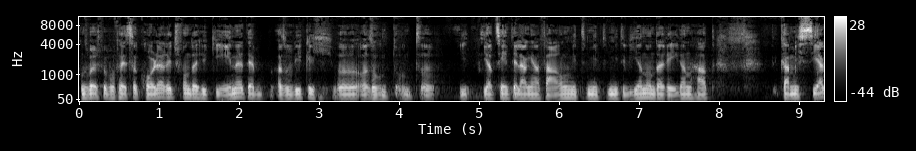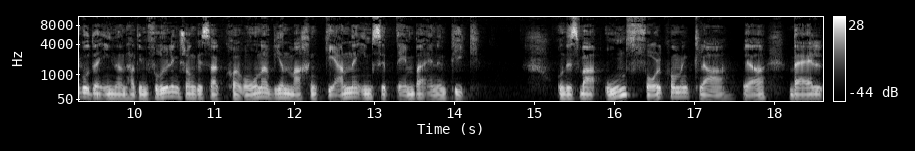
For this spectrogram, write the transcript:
Und zum Beispiel Professor Kolleritsch von der Hygiene, der also wirklich äh, also und, und äh, jahrzehntelange Erfahrung mit, mit, mit Viren und Erregern hat, kann mich sehr gut erinnern, hat im Frühling schon gesagt, Coronaviren machen gerne im September einen Peak. Und es war uns vollkommen klar, ja, weil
